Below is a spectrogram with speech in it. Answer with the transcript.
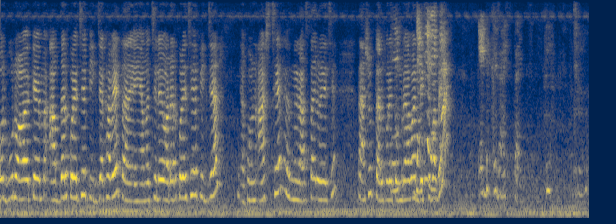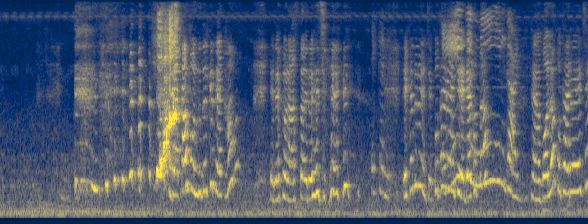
ওর বোন ওকে আবদার করেছে পিৎজা খাবে, তাই আমার ছেলে অর্ডার করেছে পিৎজার এখন আসছে, রাস্তায় রয়েছে। তা আসুক, তারপরে তোমরা আবার দেখতে পাবে। রাস্তায়। দেখো রাস্তায় রয়েছে। এখানে রয়েছে? কোথায় রয়েছে? দেখো তো। হ্যাঁ বলো কোথায় রয়েছে?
